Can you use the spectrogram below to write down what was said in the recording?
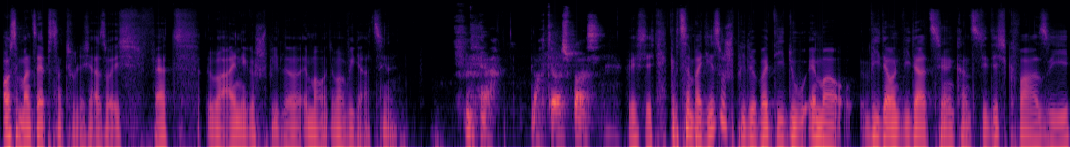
Außer man selbst natürlich. Also ich werde über einige Spiele immer und immer wieder erzählen. Ja, macht ja auch Spaß. Richtig. Gibt es denn bei dir so Spiele, über die du immer wieder und wieder erzählen kannst, die dich quasi,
